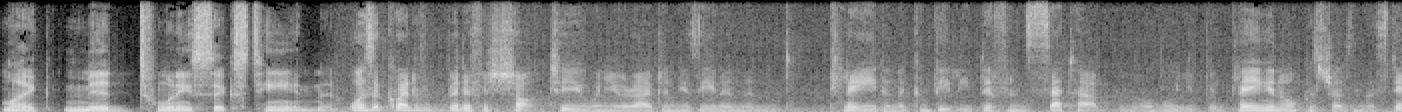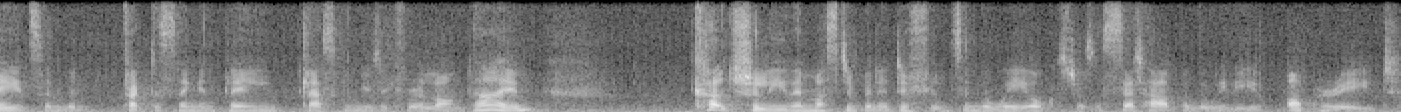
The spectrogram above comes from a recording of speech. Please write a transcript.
like mid 2016. Was it quite a bit of a shock to you when you arrived in New Zealand and played in a completely different setup? I mean, although you'd been playing in orchestras in the States and been practicing and playing classical music for a long time, culturally there must have been a difference in the way orchestras are set up and the way they operate.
